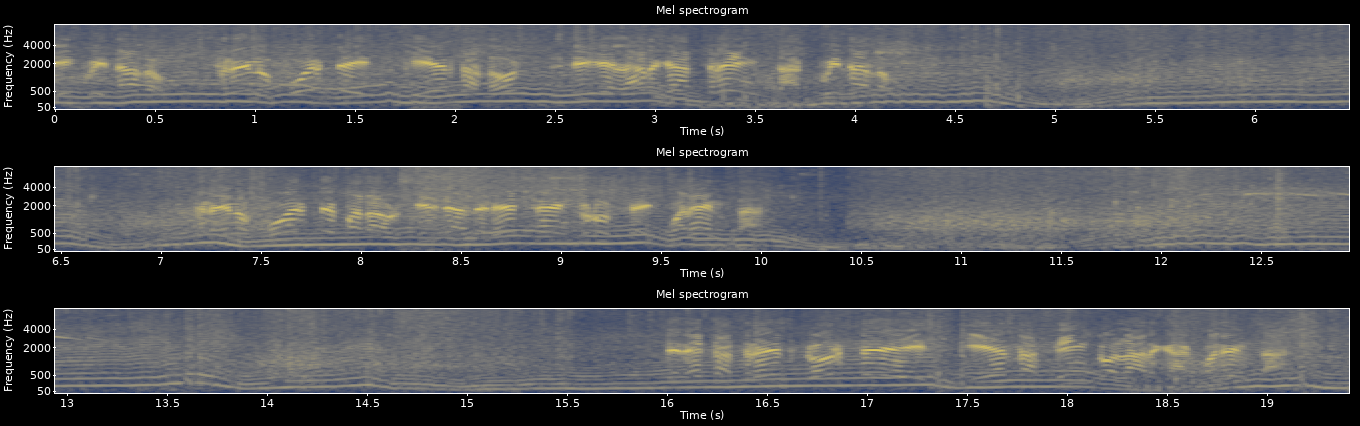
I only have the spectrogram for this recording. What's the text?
Y cuidado, freno fuerte izquierda 2, sigue larga 30, cuidado. Freno fuerte para horquilla derecha en cruce, 40. Derecha 3, corte, izquierda 5, larga, 40.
